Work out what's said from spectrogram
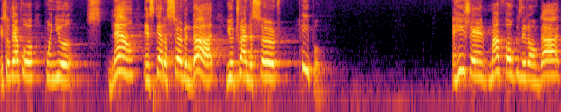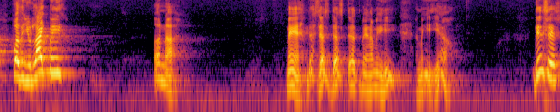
And so therefore, when you're now, instead of serving God, you're trying to serve people. And he's saying, My focus is on God, whether you like me or not. Man, that's that's that's that man. I mean, he, I mean, yeah. Then he says,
